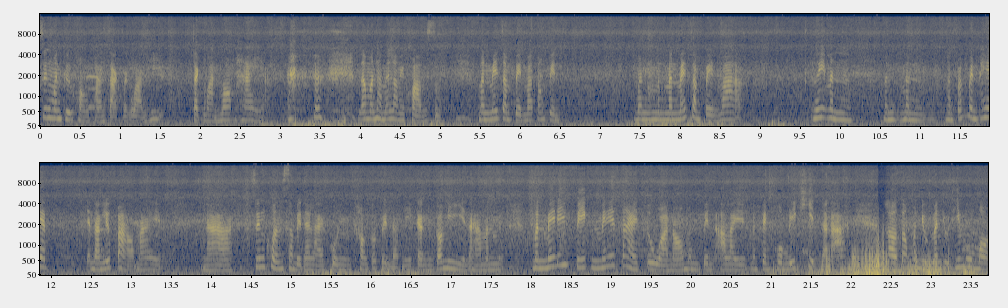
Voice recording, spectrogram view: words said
ซึ่งมันคือของขวัญจากจักรวาลที่จักรวาลมอบให้อะ แล้วมันทำให้เรามีความสุข มันไม่จำเป็นว่าต้องเป็น มันมันมันไม่จำเป็นว่า เฮ้ยมันมันมันมันต้องเป็นเพศอย่างนั้นหรือเปล่าไม่ นะซึ่งคนสำเร็จหลายๆคนเขาก็เป็นแบบนี้กันก็มีนะคะ มันมันไม่ได้ฟิกมันไม่ได้ตายตัวเนาะมันเป็นอะไรมันเป็นพรหมลิขิตอะนะเราต้องมันอยู่มันอยู่ที่มุมมอง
